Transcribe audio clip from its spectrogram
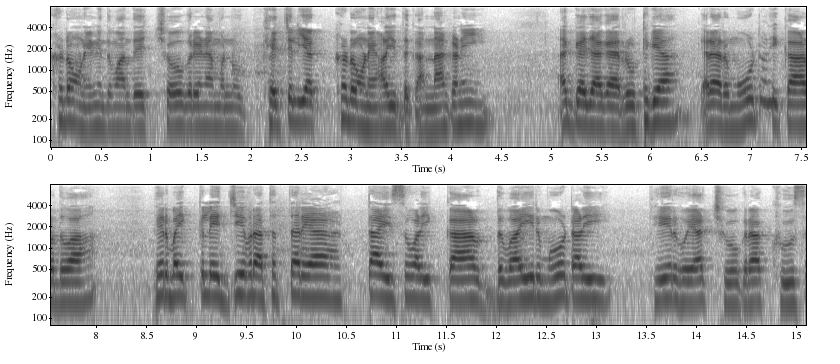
ਖਡਾਉਣੇ ਨਹੀਂ ਦਵਾਉਂਦੇ, ਛੋਕਰੇ ਨੇ ਮੈਨੂੰ ਖਿੱਚ ਲਿਆ ਖਡਾਉਣੇ ਵਾਲੀ ਦੁਕਾਨਾਂ ਕਣੀ। ਅੱਗੇ ਜਾ ਕੇ ਰੁੱਠ ਗਿਆ, ਕਹਿ ਰਿਹਾ ਰਿਮੋਟ ਵਾਲੀ ਕਾਰ ਦਵਾ। ਫਿਰ ਬਾਈ ਕਲੇਜੇ ਵਰ ਹੱਥ ਧਰਿਆ 250 ਵਾਲੀ ਕਾਰ ਦਵਾਈ ਰਿਮੋਟ ਵਾਲੀ। ਫੇਰ ਹੋਇਆ ਛੋਕਰਾ ਖੁਸ਼।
